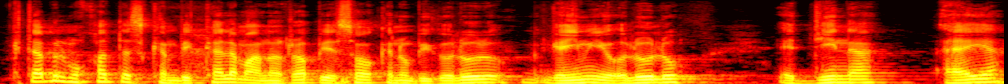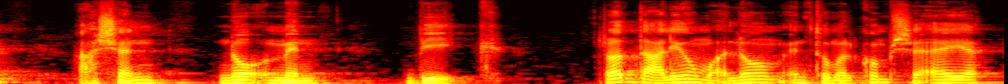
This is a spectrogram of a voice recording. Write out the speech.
الكتاب المقدس كان بيتكلم عن الرب يسوع كانوا بيقولوا له جايين يقولوا له ادينا آية عشان نؤمن بيك. رد عليهم وقال لهم أنتوا مالكمش آية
